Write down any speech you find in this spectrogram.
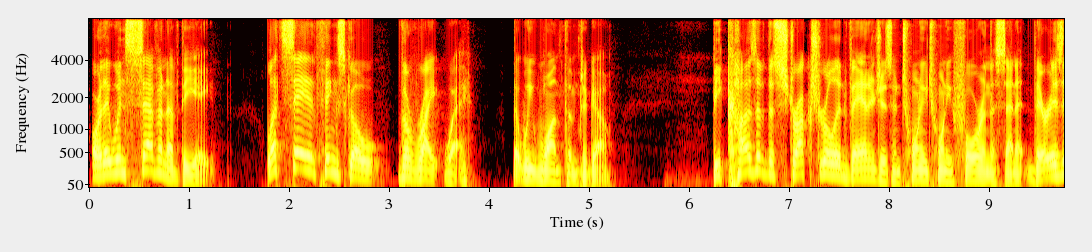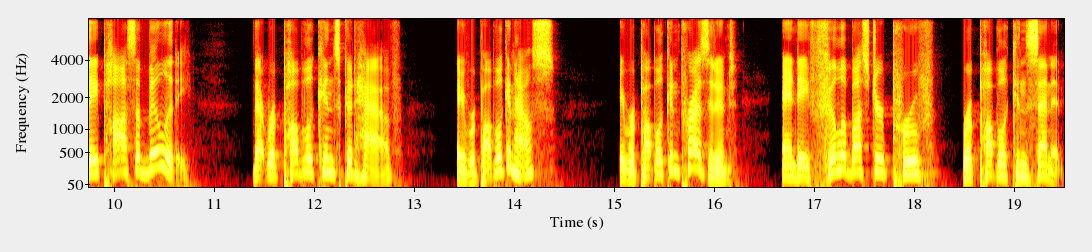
or they win seven of the eight. Let's say things go the right way that we want them to go. Because of the structural advantages in 2024 in the Senate, there is a possibility that Republicans could have a Republican House, a Republican president, and a filibuster proof Republican Senate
